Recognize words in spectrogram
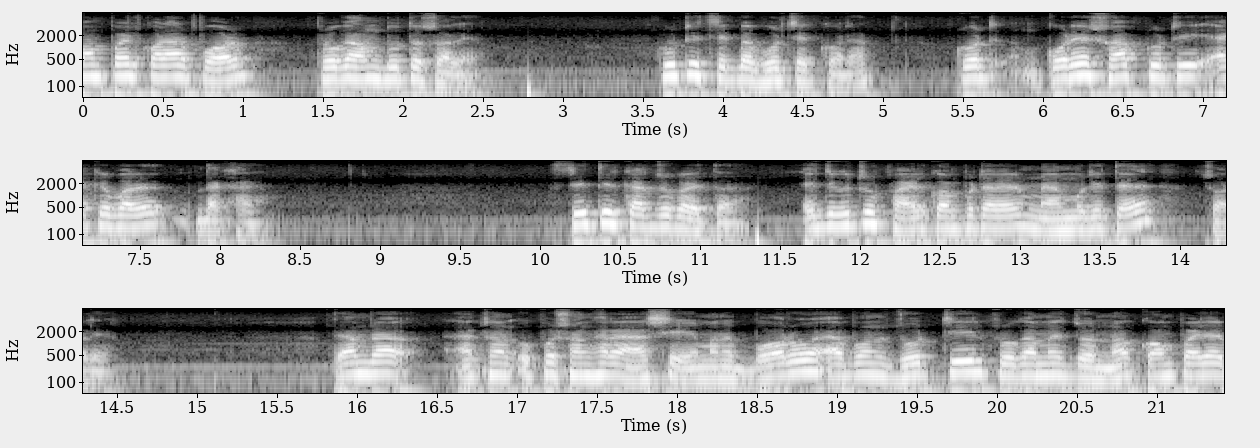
কম্পাইল করার পর প্রোগ্রাম দ্রুত চলে। ত্রুটি চেক বা ভুল চেক করা। কোডের সব ত্রুটি একেবারে দেখায়। স্মৃতির কার্যকারিতা। এক্সিকিউটিভ ফাইল কম্পিউটারের মেমোরিতে চলে। তো আমরা এখন উপসংহারে আসি মানে বড় এবং জটিল প্রোগ্রামের জন্য কম্পাইলার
